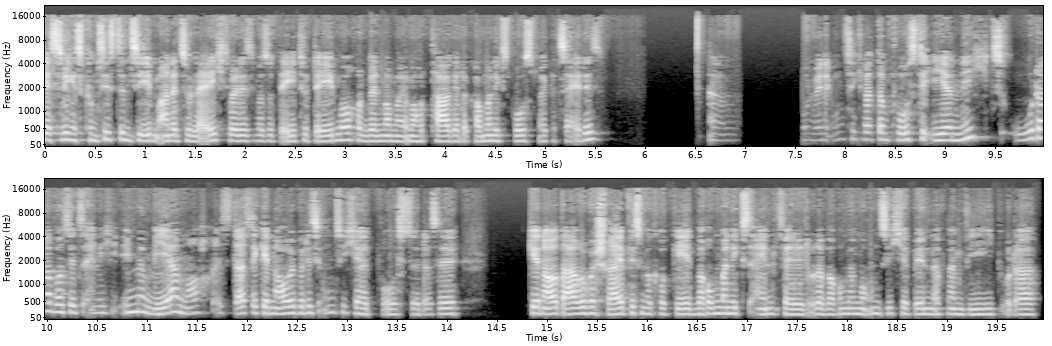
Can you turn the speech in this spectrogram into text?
deswegen ist Consistency eben auch nicht so leicht, weil das immer so Day-to-Day mache und wenn man mal immer hat Tage, da kann man nichts posten, weil keine Zeit ist. Und wenn ich unsicher dann poste ich eher nichts. Oder was ich jetzt eigentlich immer mehr mache, ist, dass ich genau über diese Unsicherheit poste, dass ich genau darüber schreibe, wie es mir gerade geht, warum mir nichts einfällt oder warum ich mir unsicher bin auf meinem Weg oder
